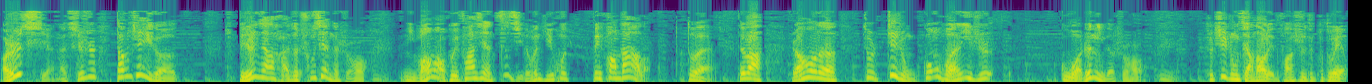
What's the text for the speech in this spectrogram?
而且呢，其实当这个别人家的孩子出现的时候，你往往会发现自己的问题会被放大了，对对吧？然后呢，就是这种光环一直。裹着你的时候，嗯，就这种讲道理的方式就不对了。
